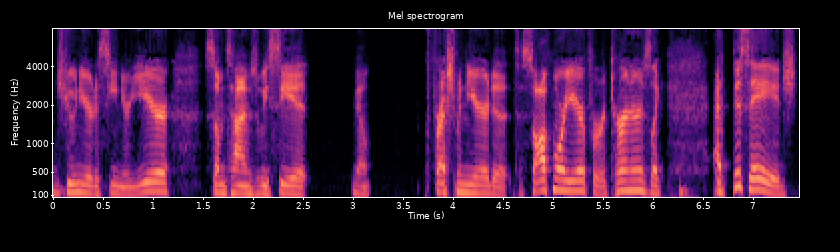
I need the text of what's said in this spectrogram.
junior to senior year. Sometimes we see it, you know, freshman year to, to sophomore year for returners. Like at this age,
